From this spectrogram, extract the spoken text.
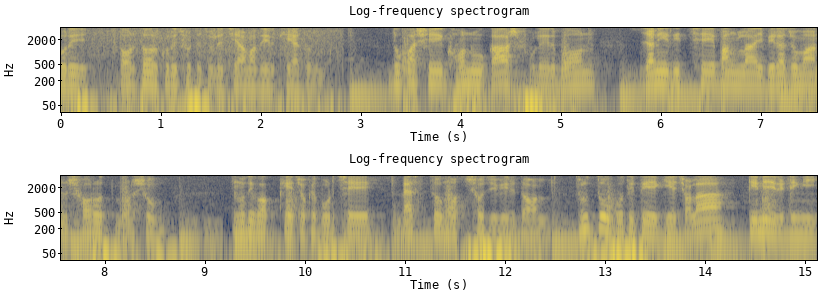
করে তরতর করে ছুটে চলেছে আমাদের খেয়াতরি দুপাশে ঘন কাশ ফুলের বন জানিয়ে দিচ্ছে বাংলায় বিরাজমান শরৎ মরশুম। নদীবক্ষে চোখে পড়ছে ব্যস্ত মৎস্যজীবীর দল। দ্রুত গতিতে এগিয়ে চলা টিনের ডিঙি।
